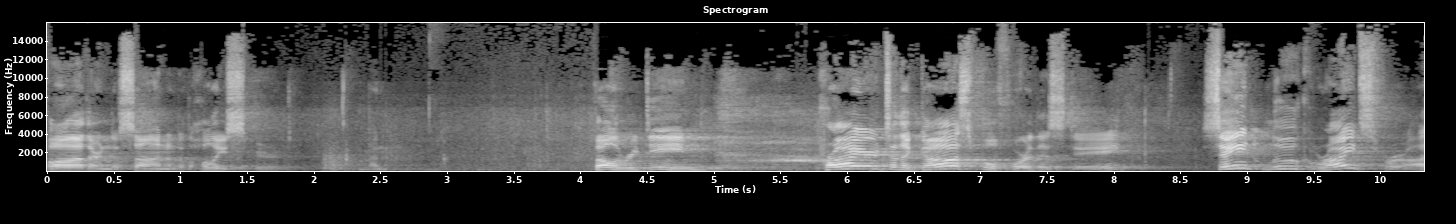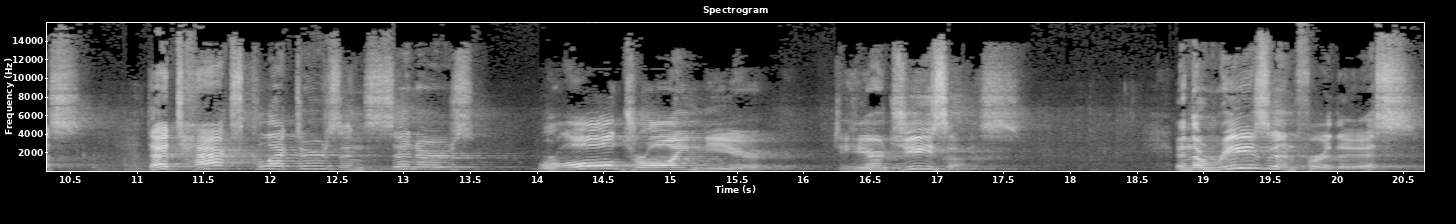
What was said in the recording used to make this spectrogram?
Father, and the Son, and the Holy Spirit. Amen. Fellow redeemed, prior to the gospel for this day, St. Luke writes for us that tax collectors and sinners were all drawing near to hear Jesus. And the reason for this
